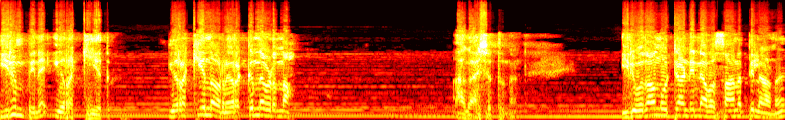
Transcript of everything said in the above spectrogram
ഇരുമ്പിനെ ഇറക്കിയത് ഇറക്കിയെന്ന് പറഞ്ഞു ഇറക്കുന്ന എവിടുന്ന ആകാശത്ത് നിന്ന് ഇരുപതാം നൂറ്റാണ്ടിന്റെ അവസാനത്തിലാണ്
